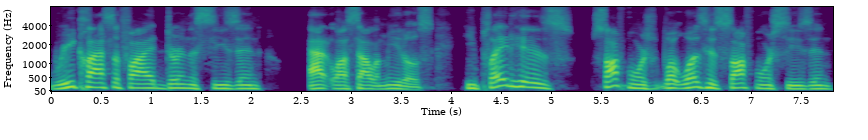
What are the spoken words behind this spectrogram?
reclassified during the season at Los Alamitos. He played his sophomore, what was his sophomore season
